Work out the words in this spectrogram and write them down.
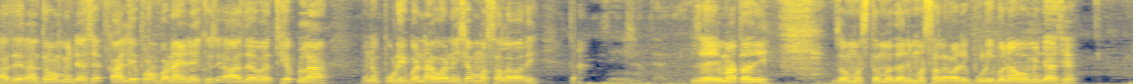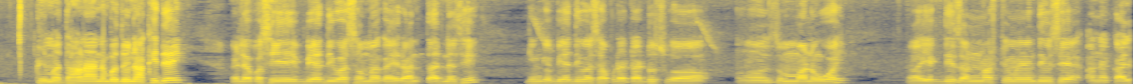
આજે રાંધવા માંડ્યા છે. કાલે પણ બનાવી નાખ્યું છે. આજે હવે થેપલા અને પૂરી બનાવવાની છે મસાલાવાળી. જય માતાજી. જો મસ્ત મજાની મસાલાવાળી પૂરી બનાવવા માંડ્યા છે. એમાં ધાણા ને બધું નાખી દઈ. એટલે પછી બે દિવસ અમે કંઈ રાંધતા જ નથી. કેમ કે બે દિવસ આપણે ટાઢું જમવાનું હોય. એક દિવસ જન્માષ્ટમીના દિવસે અને કાલ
